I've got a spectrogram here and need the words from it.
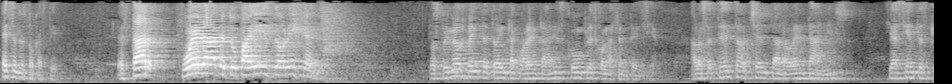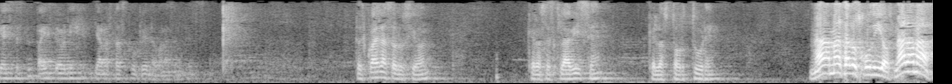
Ese es nuestro castigo. Estar fuera de tu país de origen. Los primeros 20, 30, 40 años cumples con la sentencia. A los 70, 80, 90 años ya sientes que este es tu país de origen, ya no estás cumpliendo con la sentencia. Entonces, ¿cuál es la solución? Que los esclavicen, que los torturen. Nada más a los judíos, nada más.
